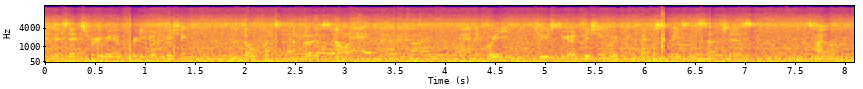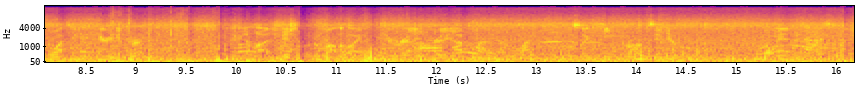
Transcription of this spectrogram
In this estuary we have pretty good fishing. The dolphins and the birds know it. And if we choose to go fishing we can catch species such as tailor, whiting, herring and shrimp. Maybe a large fish called a mulloway if you're really, really lucky. Also king prawns in here. Manda's basically.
